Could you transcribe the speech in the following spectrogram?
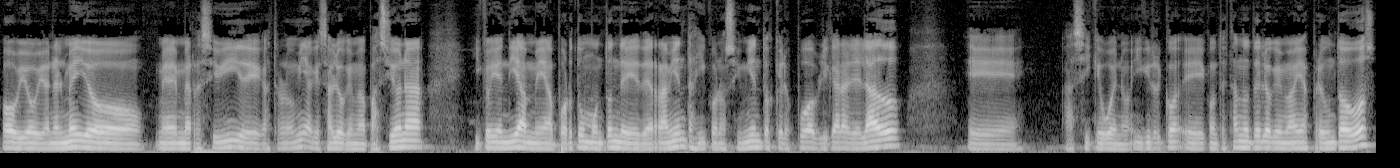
Obvio, obvio. En el medio me, me recibí de gastronomía, que es algo que me apasiona y que hoy en día me aportó un montón de, de herramientas y conocimientos que los puedo aplicar al helado. Eh, así que bueno, y eh, contestándote lo que me habías preguntado vos,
